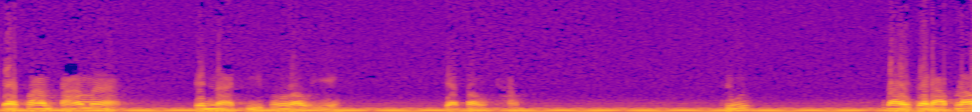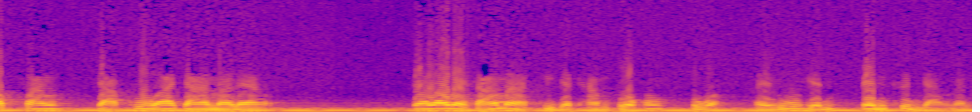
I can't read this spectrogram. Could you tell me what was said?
แต่ความสามารถเป็นหน้าที่ของเราเอง จะต้องทำถึง ได้สดับรับฟังจากครูอาจารย์มาแล้ว แต่เราไม่สามารถที่จะทำตัวของตัว ให้รู้เห็นเป็นขึ้นอย่างนั้น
